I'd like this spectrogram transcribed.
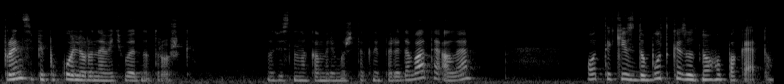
В принципі, по кольору навіть видно трошки. Ну, звісно, на камері може так не передавати, але от такі здобутки з одного пакету.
